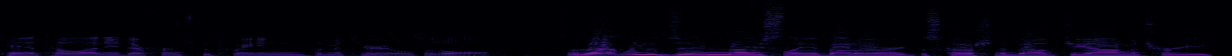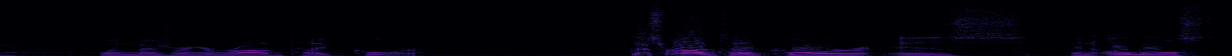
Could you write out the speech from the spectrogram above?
can't tell any difference between the materials at all. So that leads in nicely about our discussion about geometry when measuring a rod type core. This rod type core is an almost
